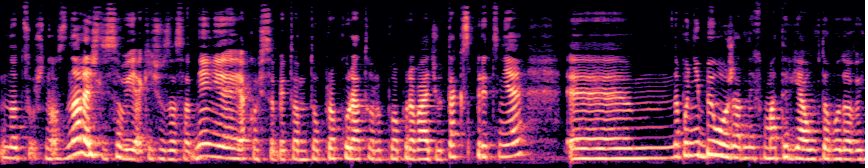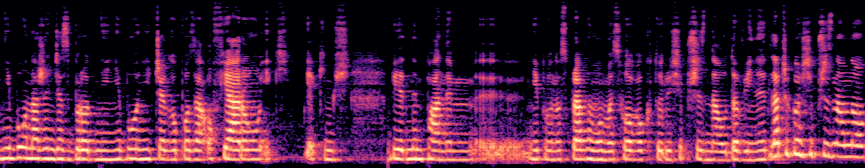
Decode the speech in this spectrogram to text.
no cóż, no znaleźli sobie jakieś uzasadnienie, jakoś sobie tam to prokurator poprowadził tak sprytnie, no bo nie było żadnych materiałów dowodowych, nie było narzędzia zbrodni, nie było niczego poza ofiarą i jakimś biednym panem y, niepełnosprawnym umysłowo, który się przyznał do winy. Dlaczego się przyznał? No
